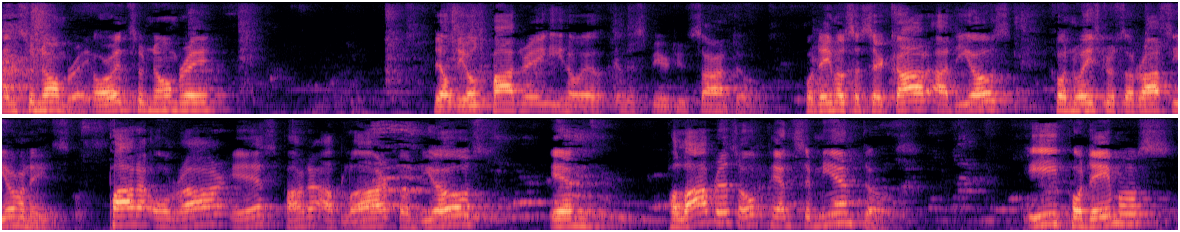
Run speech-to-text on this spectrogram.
en su nombre, o en su nombre del Dios Padre, Hijo y el Espíritu Santo. Podemos acercar a Dios con nuestras oraciones. Para orar es para hablar con Dios en palabras o pensamientos. Y podemos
